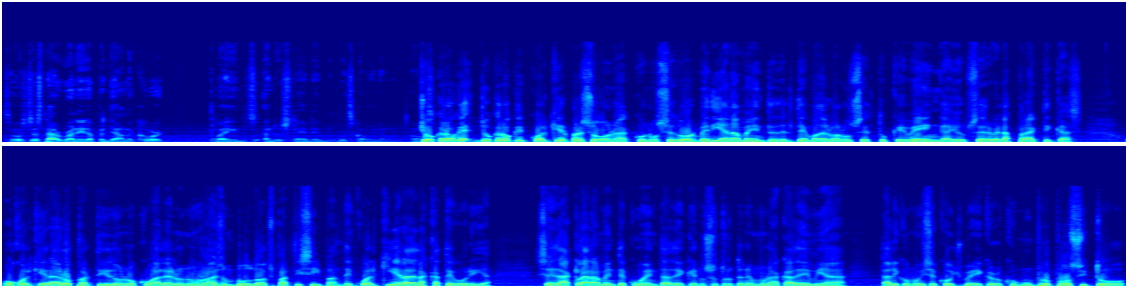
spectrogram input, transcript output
So it's just not running up and down the court Yo creo que yo creo que cualquier persona conocedor medianamente del tema del baloncesto que venga y observe las prácticas o cualquiera de los partidos en los cuales los New Horizons Bulldogs participan, de cualquiera de las categorías, se da claramente cuenta de que nosotros tenemos una academia, tal y como dice Coach Baker, con un propósito,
